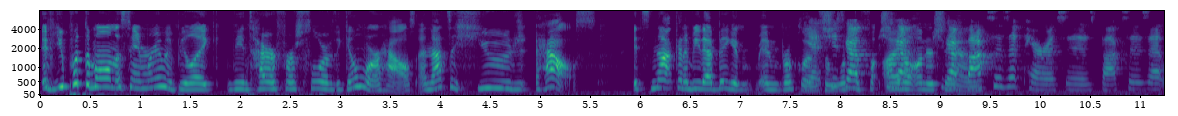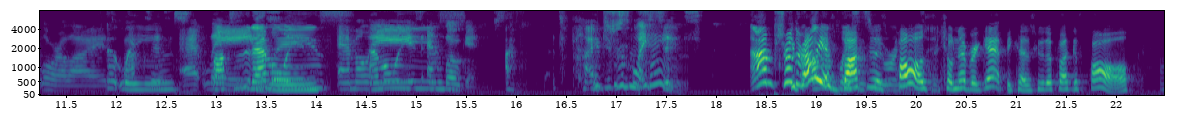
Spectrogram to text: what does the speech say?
If you put them all in the same room, it'd be like the entire first floor of the Gilmore house, and that's a huge house. It's not going to be that big in, in Brooklyn. Yeah, so she's what got. the fu- she's I got, don't understand. She's got boxes at Paris's, boxes at Lorelai's, at boxes Lane's, at boxes at Emily's, Emily's, Emily's, and Logan's. I- That's five different just insane. Places. And I'm sure She there probably other has boxes we as Paul's that she'll never get because who the fuck is Paul? Oh.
